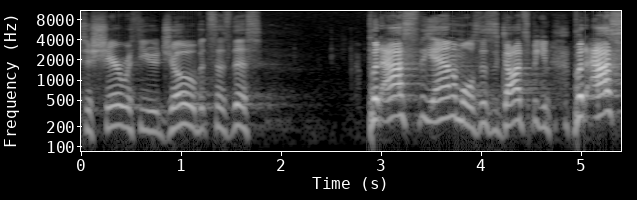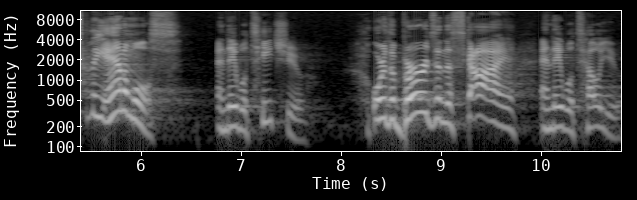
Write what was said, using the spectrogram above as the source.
to share with you. Job, it says this But ask the animals, this is God speaking, but ask the animals, and they will teach you. Or the birds in the sky, and they will tell you.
